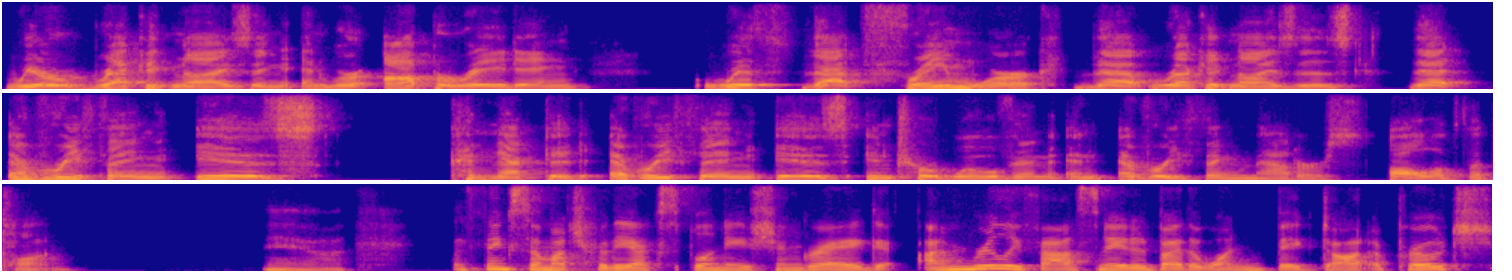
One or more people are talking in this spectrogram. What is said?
we're recognizing and we're operating with that framework that recognizes that everything is connected, everything is interwoven, and everything matters all of the time. Yeah. Thanks so much for the explanation, Greg. I'm really fascinated by the one big dot approach.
